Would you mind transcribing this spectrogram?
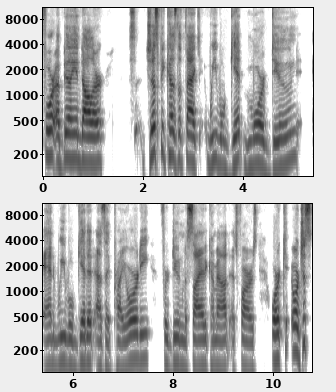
for a billion dollar just because the fact we will get more Dune and we will get it as a priority for Dune Messiah to come out as far as or or just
